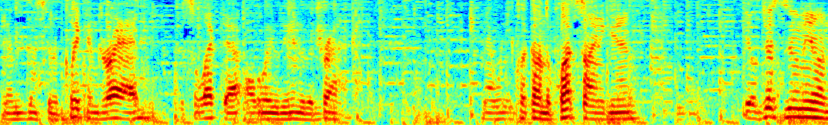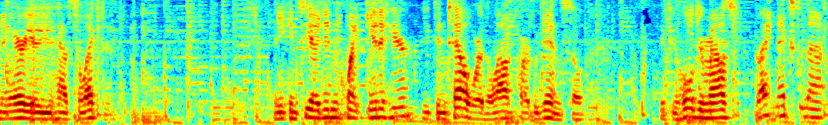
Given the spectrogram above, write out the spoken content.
And I'm just going to click and drag to select that all the way to the end of the track. Now when you click on the plus sign again, it'll just zoom in on the area you have selected. And you can see I didn't quite get it here. You can tell where the loud part begins. So if you hold your mouse right next to that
